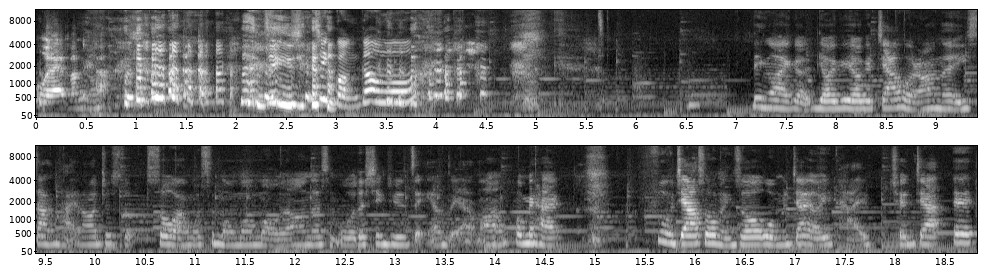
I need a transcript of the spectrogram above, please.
我来帮他。冷静一下。进广告喽。另外一个有一个有一个家伙，然后呢一上台，然后就说说完我是某某某，然后那什么我的兴趣是怎样怎样，然后后面还附加说明说我们家有一台全家哎、欸、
